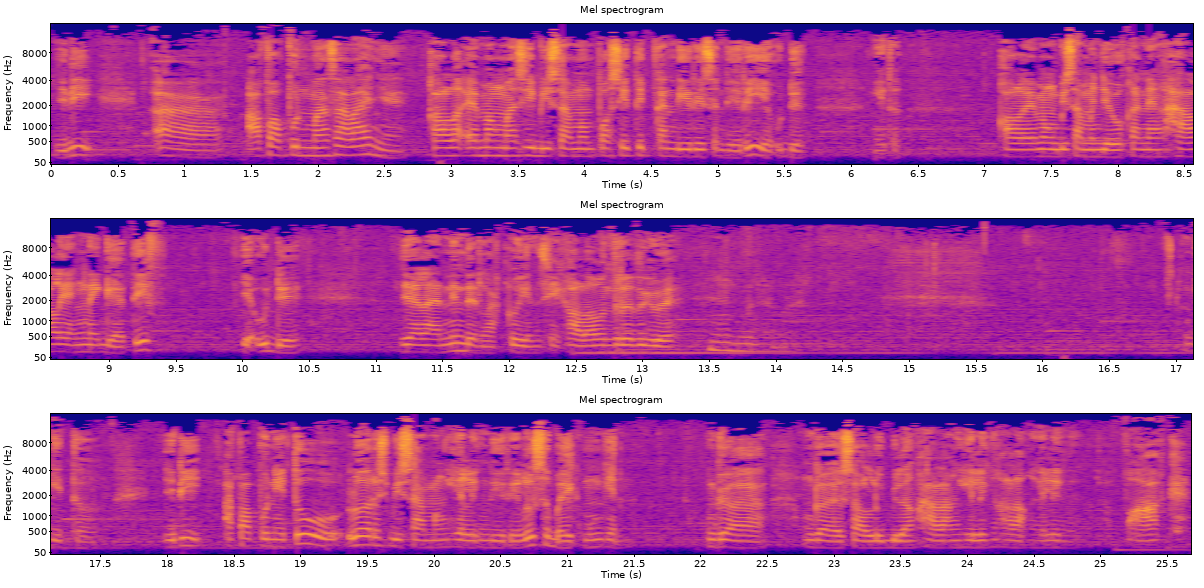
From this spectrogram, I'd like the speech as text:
Jadi eh, apa pun masalahnya kalau emang masih bisa mempositifkan diri sendiri ya udah gitu. Kalau emang bisa menjauhkan yang hal yang negatif ya udah jalanin dan lakuin sih kalau menurut gue. Hmm, gitu jadi apa pun itu lu harus bisa menghealing diri lu sebaik mungkin. Nggak nggak selalu bilang halang healing halang healing. Fuck.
